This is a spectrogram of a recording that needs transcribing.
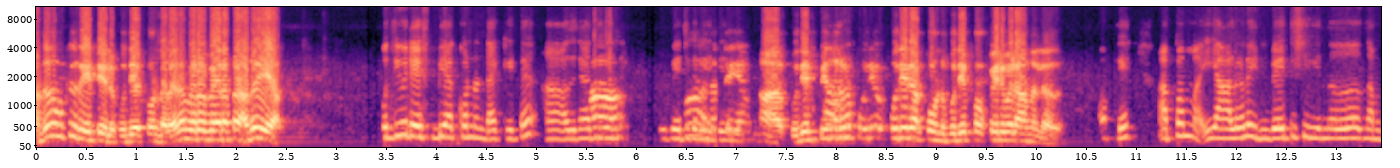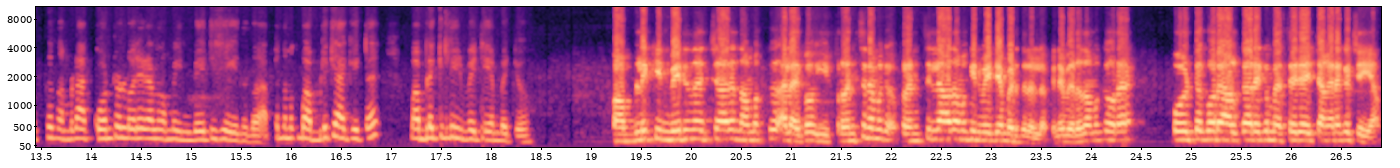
അത് നമുക്ക് ക്രിയേറ്റ് ചെയ്യാലോ പുതിയ അക്കൗണ്ട് അതായത് വേറെ വേറെ അത് ചെയ്യാം. പുതിയൊരു എഫ് ബി അക്കൗണ്ട് ഉണ്ടാക്കിയിട്ട് അതിനകത്ത് പേജ് ക്രിയേറ്റ് ചെയ്യാം. പുതിയ എഫ് എന്ന് പറഞ്ഞാൽ പുതിയ പുതിയൊരു അക്കൗണ്ട് പുതിയ പ്രൊഫൈൽ പോലെ ആണല്ലോ അത്. ഓക്കെ അപ്പം ഈ ആളുകളെ ഇൻവൈറ്റ് ചെയ്യുന്നത് നമുക്ക് നമ്മുടെ അക്കൗണ്ടിലുള്ളവരെയാണ് നമ്മൾ ഇൻവൈറ്റ് ചെയ്യുന്നത്. അപ്പൊ നമുക്ക് പബ്ലിക് ആക്കിയിട്ട് പബ്ലിക്കിൽ ഇൻവൈറ്റ് ചെയ്യാൻ പറ്റുമോ? പബ്ലിക് ഇൻവൈറ്റ് എന്ന് വെച്ചാൽ നമുക്ക് അല്ല ഇപ്പൊ ഈ ഫ്രണ്ട്സ് നമുക്ക് ഫ്രണ്ട്സ് ഇല്ലാതെ നമുക്ക് ഇൻവൈറ്റ് ചെയ്യാൻ പറ്റത്തില്ലല്ലോ. പിന്നെ വെറുതെ നമുക്ക് കുറെ പോയിട്ട് കുറെ ആൾക്കാരൊക്കെ മെസ്സേജ് അയച്ച് അങ്ങനെയൊക്കെ ചെയ്യാം.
